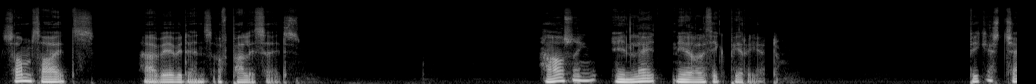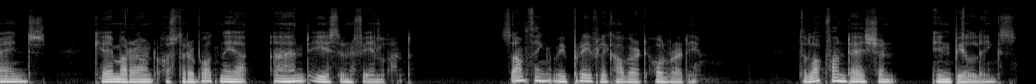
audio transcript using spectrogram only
Some sites have evidence of palisades. Housing in late Neolithic period biggest change came around Ostrobothnia and eastern Finland, something we briefly covered already. The log foundation in buildings.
